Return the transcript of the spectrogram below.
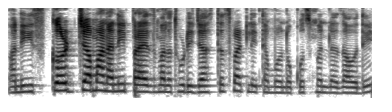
आणि स्कर्टच्या मानाने प्राईज मला थोडी जास्तच वाटली त्यामुळे नकोच म्हणलं. जाऊ दे.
